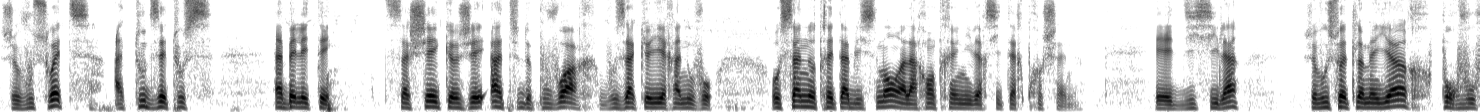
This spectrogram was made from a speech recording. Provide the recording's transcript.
Je vous souhaite à toutes et tous un bel été. Sachez que j'ai hâte de pouvoir vous accueillir à nouveau au sein de notre établissement à la rentrée universitaire prochaine. Et d'ici là, je vous souhaite le meilleur pour vous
